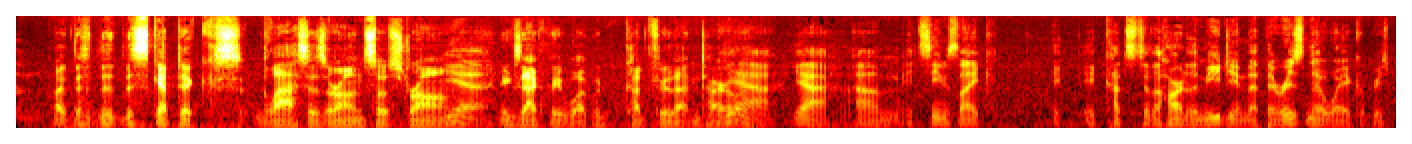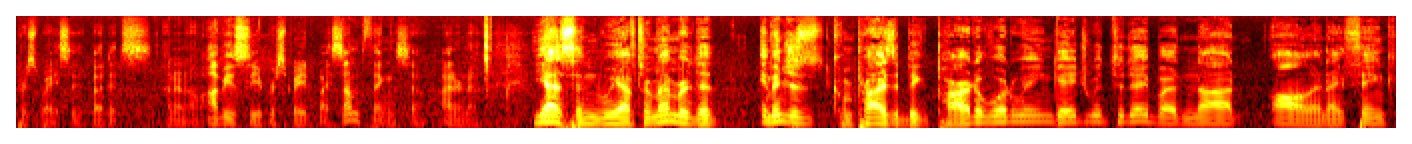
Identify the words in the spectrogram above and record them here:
Um, like the, the, the skeptic's glasses are on so strong Yeah. exactly what would cut through that entirely Yeah, yeah. Um, it seems like it, it cuts to the heart of the medium that there is no way it could be persuasive, but it's I don't know. Obviously, you're persuaded by something, so I don't know. Yes, and we have to remember that images comprise a big part of what we engage with today, but not all. And I think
